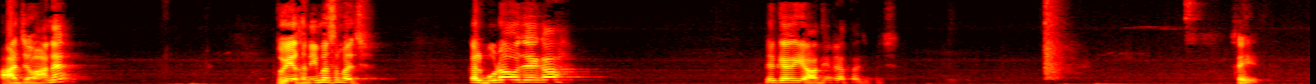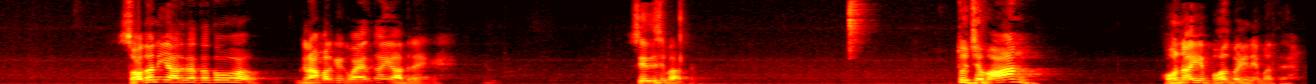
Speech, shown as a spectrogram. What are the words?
آج جوان ہے، تو یہ غنیمت سمجھ۔ کل بوڑھا ہو جائے گا، پھر کہ یاد نہیں رہتا جی کچھ۔ صحیح۔ سودا نہیں یاد رہتا تو گرامر کے قواعد کہاں یاد رہیں گے؟ سیدھی سی بات ہے۔ تو جوان ہونا یہ بہت بڑی نعمت ہے۔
